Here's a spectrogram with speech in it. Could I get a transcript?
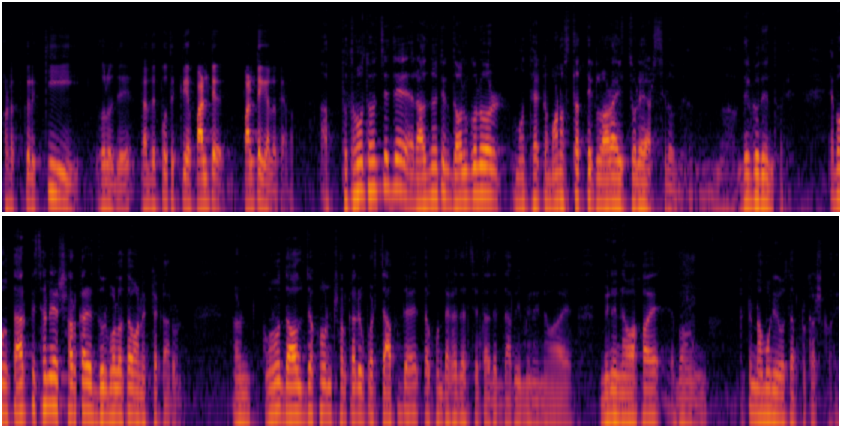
হঠাৎ করে কি হলো যে তাদের প্রতিক্রিয়া পাল্টে পাল্টে গেল কেন? প্রথমত হচ্ছে যে রাজনৈতিক দলগুলোর মধ্যে একটা মনস্তাত্ত্বিক লড়াই চলে আসছিল দীর্ঘদিন ধরে। এবং তার পেছনে সরকারের দুর্বলতাও অনেকটা কারণ। কারণ কোনো দল যখন সরকারের উপর চাপ দেয়, তখন দেখা যাচ্ছে তাদের দাবি মেনে নেওয়া হয় মেনে নেওয়া হয় এবং একটা নমনীয়তা প্রকাশ করে।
